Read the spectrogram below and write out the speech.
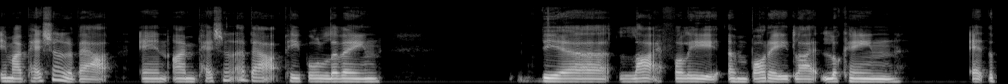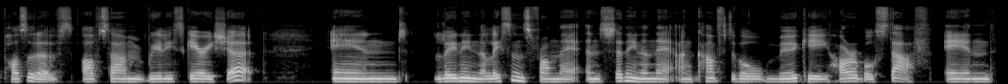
am I passionate about? And I'm passionate about people living their life fully embodied, like looking at the positives of some really scary shit and learning the lessons from that and sitting in that uncomfortable, murky, horrible stuff and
